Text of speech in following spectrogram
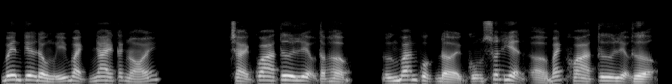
Bên kia đồng ý bạch nhai cách nói. Trải qua tư liệu tập hợp, ứng vãn cuộc đời cũng xuất hiện ở bách khoa tư liệu thượng.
